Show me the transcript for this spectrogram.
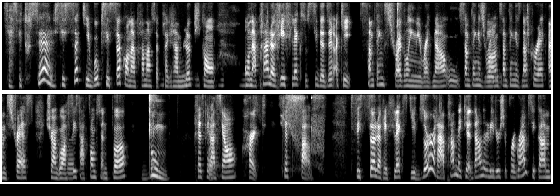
ça se fait tout seul. C'est ça qui est beau, puis c'est ça qu'on apprend dans ce programme-là, puis qu'on on apprend le réflexe aussi de dire, OK, something's struggling me right now, ou something is wrong, something is not correct, I'm stressed, je suis angoissée, ça ne fonctionne pas. Boom! respiration, heart. Qu'est-ce qui se passe? C'est ça le réflexe qui est dur à apprendre, mais que dans le leadership programme, c'est comme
